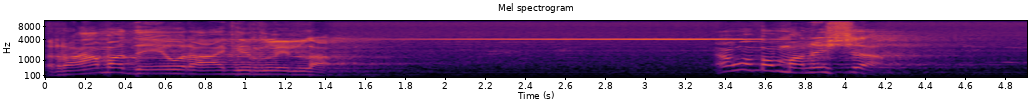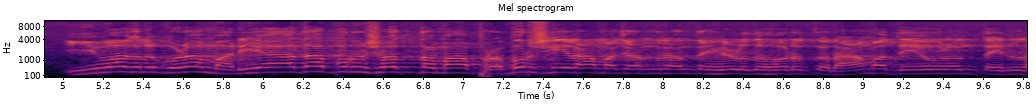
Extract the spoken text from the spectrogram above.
ರಾಮದೇವರಾಗಿರಲಿಲ್ಲ. ಒಬ್ಬ ಮನುಷ್ಯ, ಇವಾಗಲೂ ಕೂಡ ಮರ್ಯಾದಾ ಪುರುಷೋತ್ತಮ ಪ್ರಭು ಶ್ರೀರಾಮಚಂದ್ರ ಅಂತ ಹೇಳೋದು ಹೊರತು ರಾಮದೇವರು ಅಂತ ಇಲ್ಲ.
